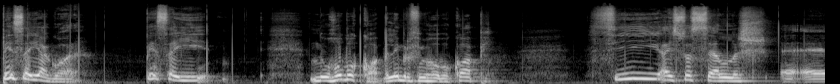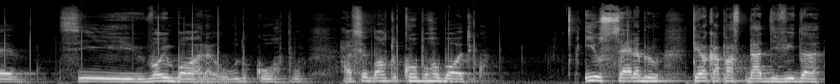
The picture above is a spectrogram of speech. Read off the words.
Pensa aí agora. Pensa aí no Robocop. Lembra o filme Robocop? Se as suas células é, é, se vão embora o do corpo, aí você bota o corpo robótico e o cérebro tem uma capacidade de vida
